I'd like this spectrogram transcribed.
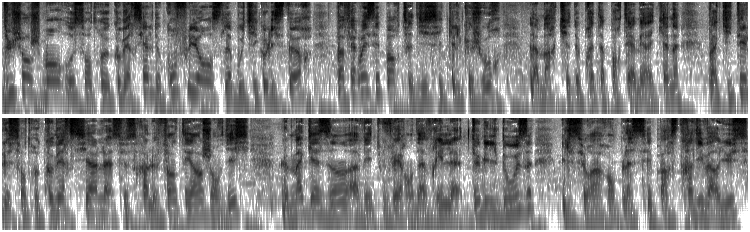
Du changement au centre commercial de Confluence, la boutique Hollister va fermer ses portes d'ici quelques jours. La marque de prêt-à-porter américaine va quitter le centre commercial. Ce sera le 21 janvier. Le magasin avait ouvert en avril 2012. Il sera remplacé par Stradivarius,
